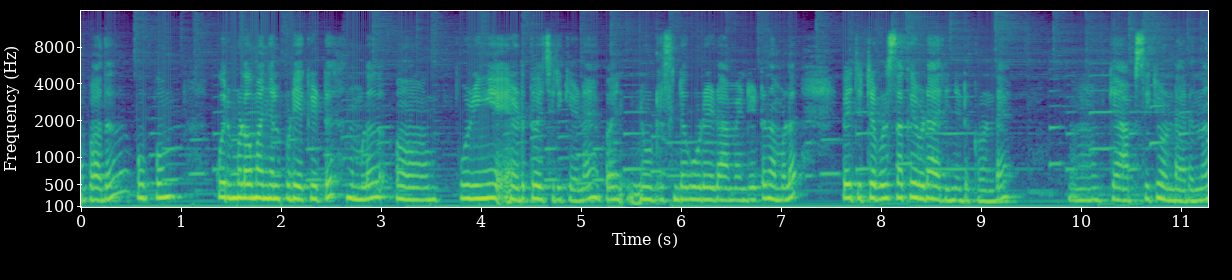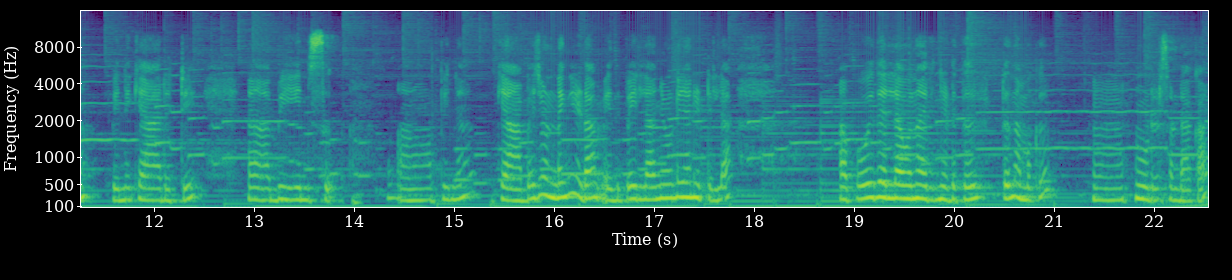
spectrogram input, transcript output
അപ്പോൾ അത് ഉപ്പും കുരുമുളകും മഞ്ഞൾപ്പൊടിയൊക്കെ ഇട്ട് നമ്മൾ പുഴുങ്ങി എടുത്ത് വെച്ചിരിക്കുകയാണ് അപ്പോൾ നൂഡിൽസിന്റെ കൂടെ ഇടാൻ വേണ്ടിയിട്ട് നമ്മൾ വെജിറ്റബിൾസൊക്കെ ഇവിടെ അരിഞ്ഞെടുക്കുന്നുണ്ട്. ക്യാപ്സിക്കം ഉണ്ടായിരുന്നു പിന്നെ ക്യാരറ്റ് ബീൻസ് പിന്നെ ക്യാബേജ് ഉണ്ടെങ്കിൽ ഇടാം. ഇതിപ്പോൾ ഇല്ലാഞ്ഞുകൊണ്ട് ഞാൻ ഇട്ടില്ല. അപ്പോൾ ഇതെല്ലാം ഒന്ന് അരിഞ്ഞെടുത്തിട്ട് നമുക്ക് നൂഡിൽസ് ഉണ്ടാക്കാം.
